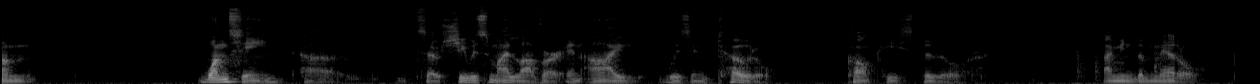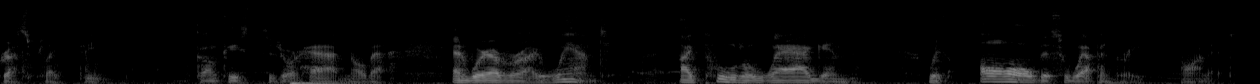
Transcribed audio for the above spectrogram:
Um, one scene, uh, so she was my lover, and I was in total conquistador. I mean, the metal breastplate, the conquistador hat, and all that. And wherever I went, I pulled a wagon with all this weaponry on it.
